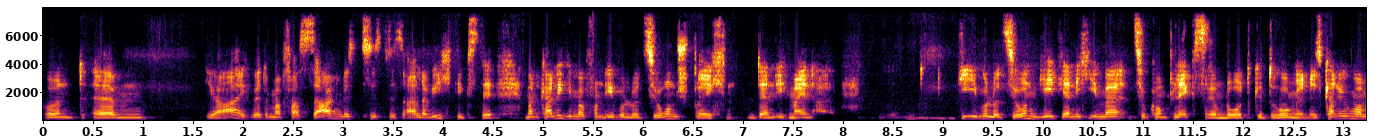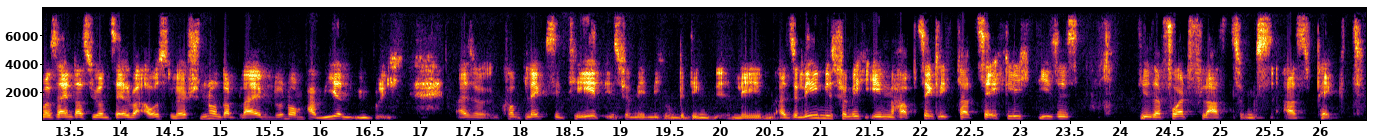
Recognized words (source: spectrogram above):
und ähm, ja, ich würde mal fast sagen, das ist das Allerwichtigste. Man kann nicht immer von Evolution sprechen, denn ich meine, die Evolution geht ja nicht immer zu komplexerem notgedrungen. Es kann irgendwann mal sein, dass wir uns selber auslöschen und dann bleiben nur noch ein paar Viren übrig. Also Komplexität ist für mich nicht unbedingt Leben. Also Leben ist für mich eben hauptsächlich tatsächlich dieses, dieser Fortpflanzungsaspekt.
